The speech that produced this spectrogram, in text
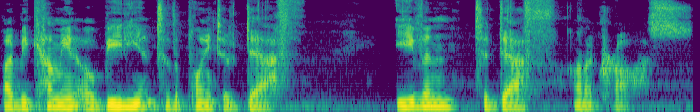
by becoming obedient to the point of death, even to death on a cross.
